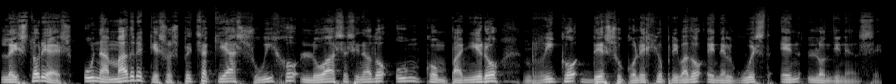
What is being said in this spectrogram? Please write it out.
La historia es una madre que sospecha que a su hijo lo ha asesinado un compañero rico de su colegio privado en el West End londinense.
